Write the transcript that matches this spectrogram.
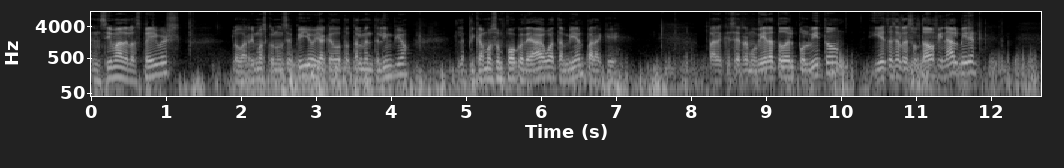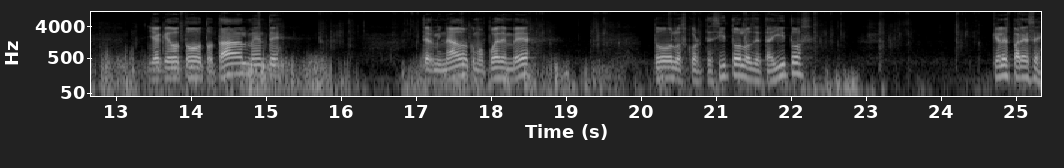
encima de los pavers. Lo barrimos con un cepillo, ya quedó totalmente limpio. Le aplicamos un poco de agua también para que, para que se removiera todo el polvito. Y este es el resultado final, miren. Ya quedó todo totalmente terminado, como pueden ver. Todos los cortecitos, los detallitos. ¿Qué les parece?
